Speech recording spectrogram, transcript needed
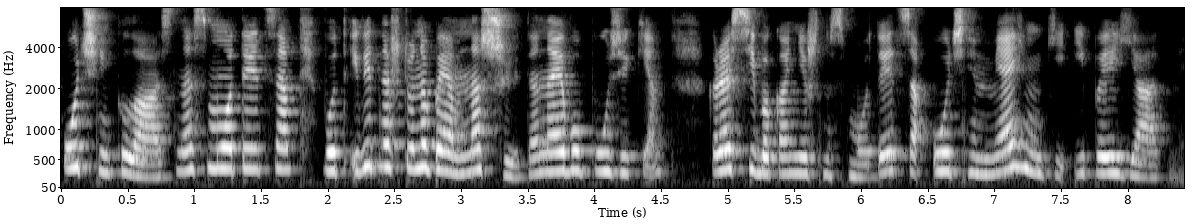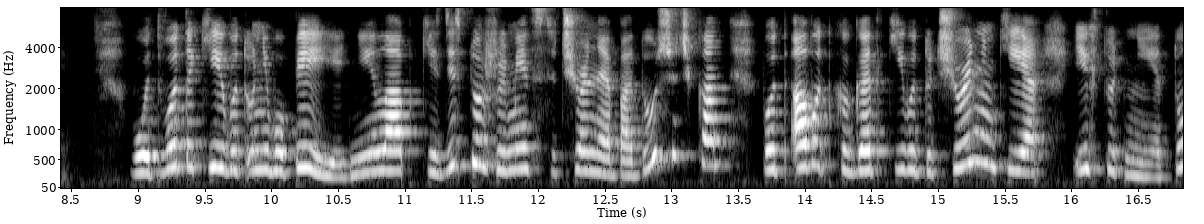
очень классно, смотрится. Вот, и видно, что оно прям нашито нашито на его пузике. Красиво, конечно, смотрится, очень мягенький и приятный. Вот, вот такие вот у него передние лапки. Здесь тоже имеется черная подушечка. Вот, а вот коготки вот у черненькие, их тут нету.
